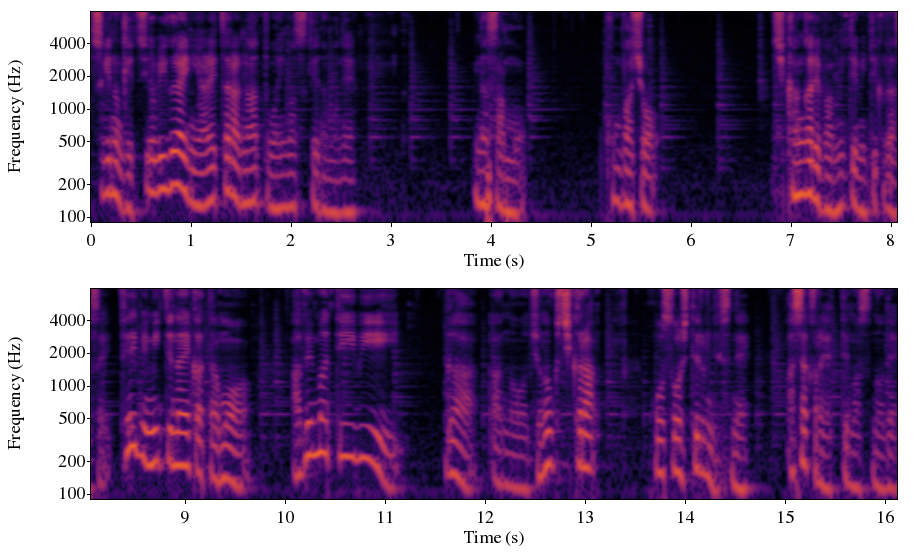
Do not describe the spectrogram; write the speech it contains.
次の月曜日ぐらいにやれたらなと思いますけれどもね。皆さんも今場所時間があれば見てみてください。テレビ見てない方も ABEMATV があの序の口から放送してるんですね。朝からやってますので。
